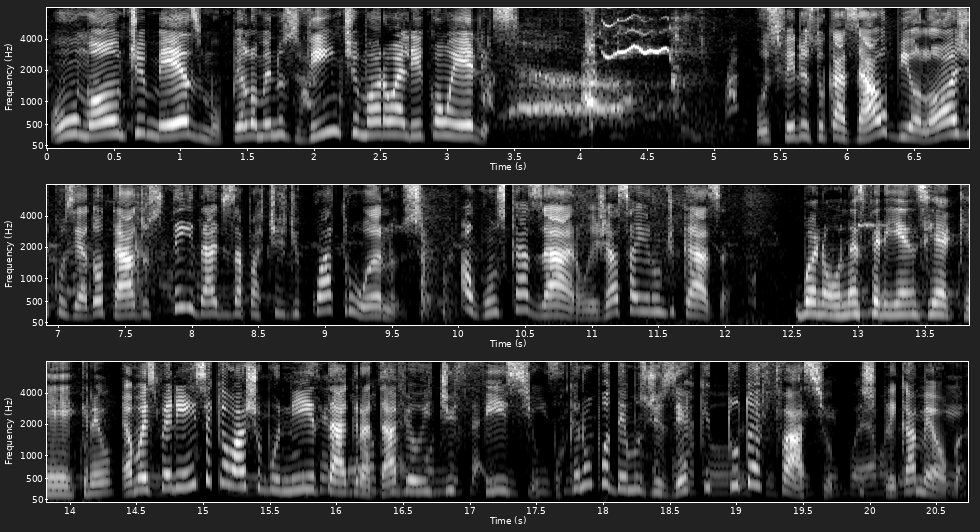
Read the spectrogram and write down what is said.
Um monte mesmo, pelo menos 20 moram ali com eles. Os filhos do casal, biológicos e adotados, têm idades a partir de 4 anos. Alguns casaram e já saíram de casa. É uma experiência que eu acho bonita, agradável e difícil, porque não podemos dizer que tudo é fácil, explica a Melba.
